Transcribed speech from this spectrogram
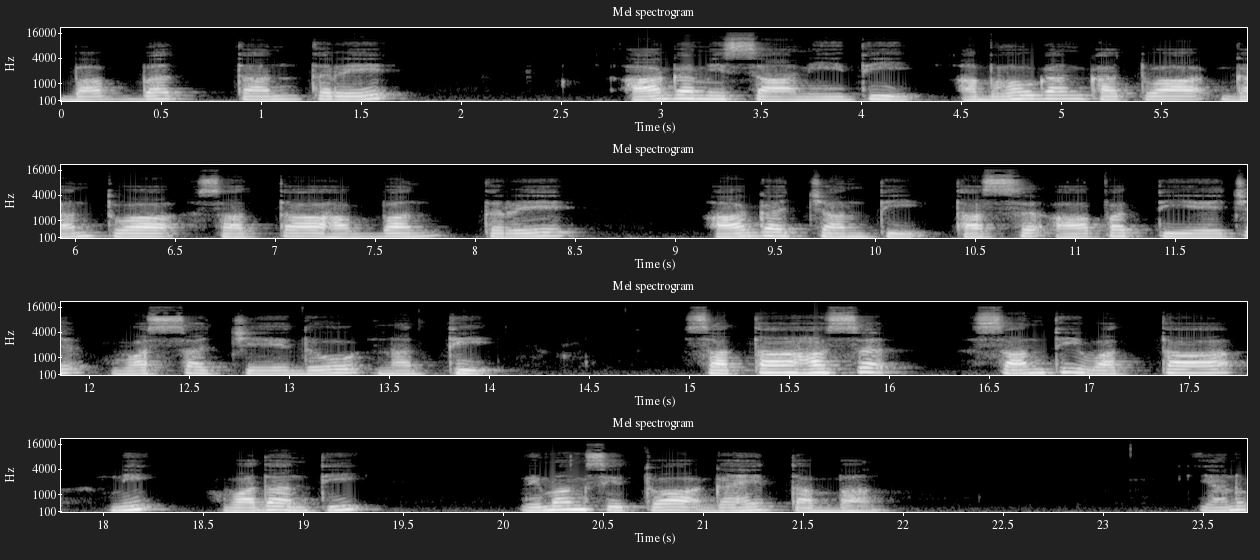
බබ්බත්තන්තරේ ආගමිස්සාමීති අභෝගං කତ୍වා ගන්්වා සත්තා හබ්බන්තරේ ආගච්ඡanti තස්ස ආපත්තියේච වස්සච්ඡේදෝ නත්ති සත්තාහස්ස සම්ති වත්තානි වදಂತಿ විමංසිත්වා ගහෙත්තබ්බං යනු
